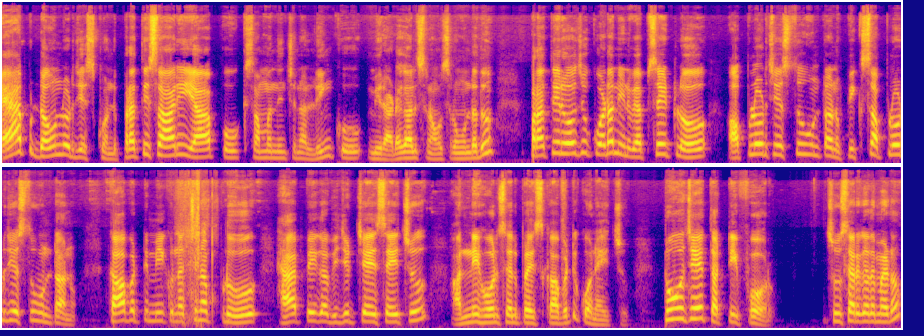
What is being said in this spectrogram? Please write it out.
యాప్ డౌన్లోడ్ చేసుకోండి. ప్రతిసారి యాప్కి సంబంధించిన లింకు మీరు అడగాల్సిన అవసరం ఉండదు. ప్రతిరోజు కూడా నేను వెబ్సైట్లో అప్లోడ్ చేస్తూ ఉంటాను. పిక్స్ అప్లోడ్ చేస్తూ ఉంటాను. కాబట్టి మీకు నచ్చినప్పుడు హ్యాపీగా విజిట్ చేసేయచ్చు. అన్ని హోల్సేల్ ప్రైస్ కాబట్టి కొనేయచ్చు. Two J thirty four. చూసారు కదా madam?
